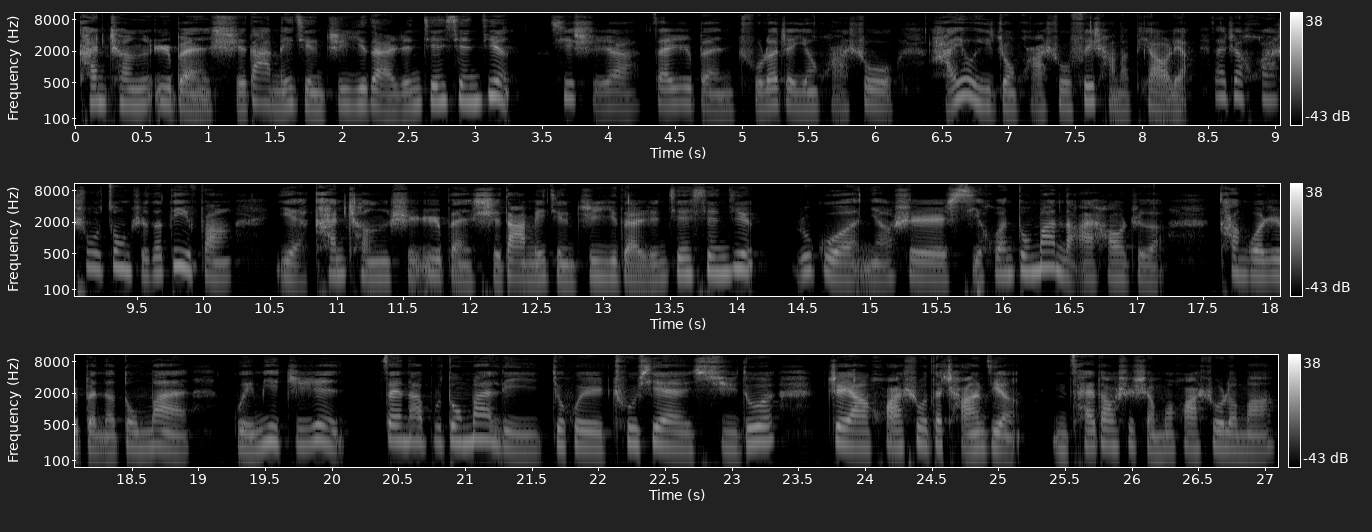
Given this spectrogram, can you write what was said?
堪称日本十大美景之一的人间仙境。其实啊，在日本除了这樱花树，还有一种花树非常的漂亮。在这花树种植的地方，也堪称是日本十大美景之一的人间仙境。如果你要是喜欢动漫的爱好者，看过日本的动漫《鬼灭之刃》，在那部动漫里就会出现许多这样花树的场景。你猜到是什么花树了吗？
